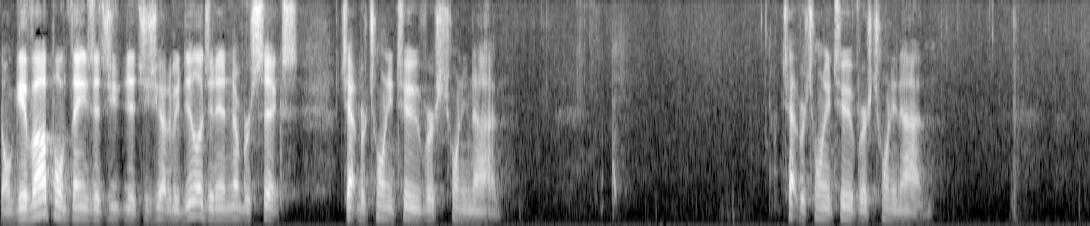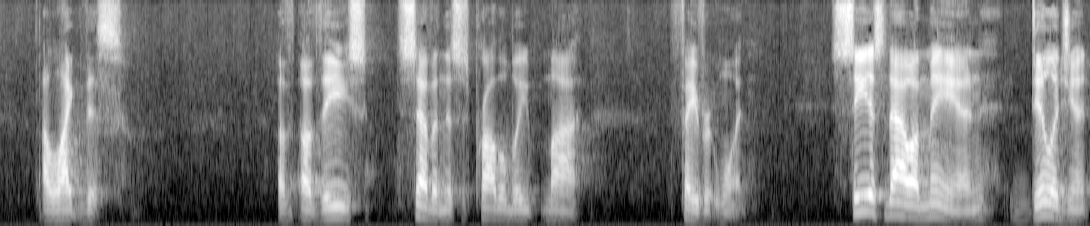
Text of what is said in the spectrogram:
Don't give up on things that you, that you got to be diligent in. Number six, chapter 22, verse 29. Chapter 22, verse 29. I like this. Of, of these seven, this is probably my favorite one. Seest thou a man diligent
